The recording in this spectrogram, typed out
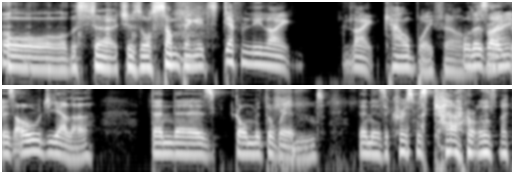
or The Searchers or something. It's definitely like like cowboy films. Well, there's right? like there's Old Yeller, then there's Gone with the Wind, then there's A Christmas Carol. It's like,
